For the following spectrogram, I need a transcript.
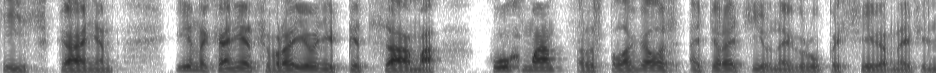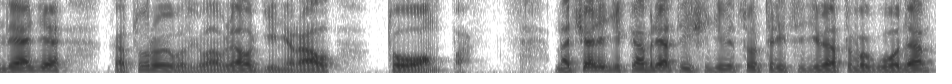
Хейсканин. И, наконец, в районе Пицама – Кухма располагалась оперативная группа «Северная Финляндия», которую возглавлял генерал Туомпа. В начале декабря 1939 года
